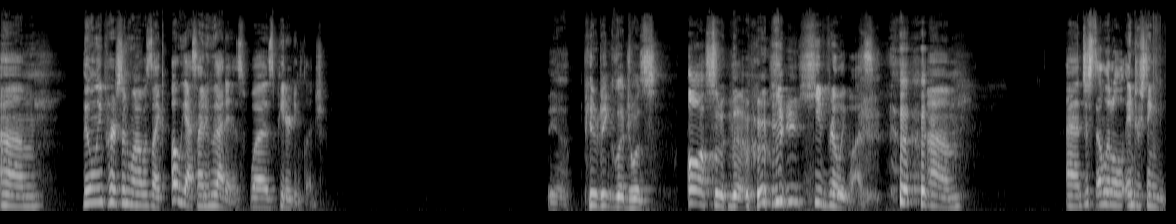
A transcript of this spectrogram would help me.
Um, the only person who I was like, oh yes, I know who that is, was Peter Dinklage. Yeah, Peter Dinklage was awesome in that movie. He really was. um, and just a little interesting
